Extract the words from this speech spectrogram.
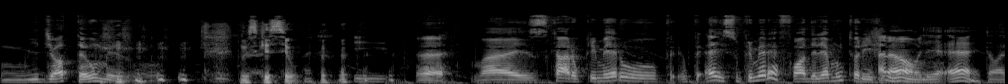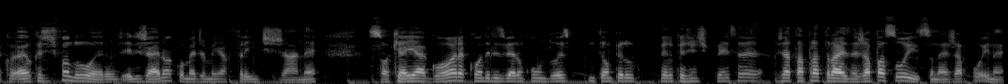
um, idiotão mesmo. Não esqueceu. É, mas, cara, o primeiro. É isso, o primeiro é foda, ele é muito original. Ah, não, ele é. é então, é, é o que a gente falou, era, ele já era uma comédia meio à frente, já, né? Só que aí agora, quando eles vieram com dois, então, pelo, pelo que a gente pensa, já tá para trás, né? Já passou isso, né? Já foi, né?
